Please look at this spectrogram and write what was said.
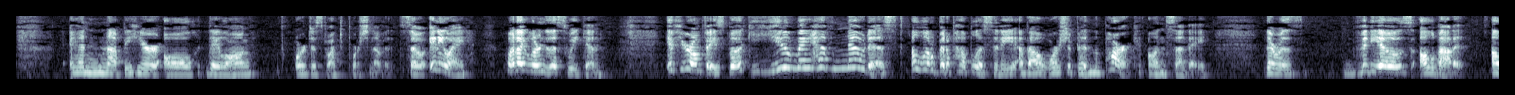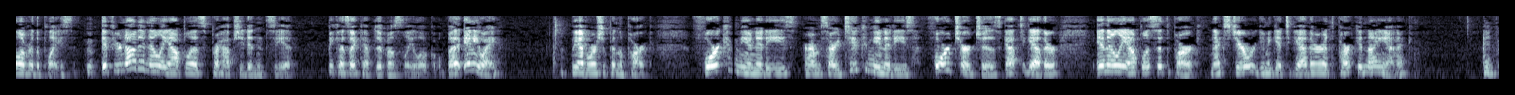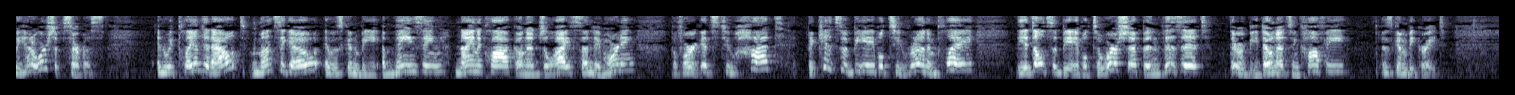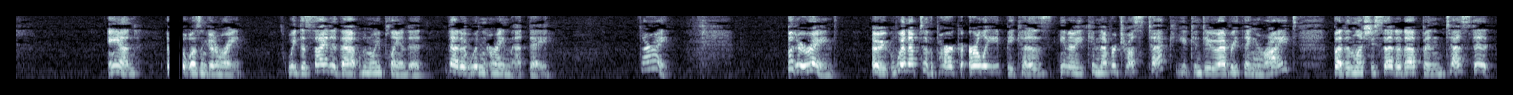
and not be here all day long or just watch a portion of it. So anyway, what I learned this weekend. If you're on Facebook, you may have noticed a little bit of publicity about worship in the park on Sunday. There was videos all about it, all over the place. If you're not in Illiopolis, perhaps you didn't see it because I kept it mostly local. But anyway, we had worship in the park. Four communities, or I'm sorry, two communities, four churches got together in Illiopolis at the park. Next year, we're going to get together at the park in Niantic. And we had a worship service. And we planned it out months ago. It was going to be amazing. Nine o'clock on a July Sunday morning before it gets too hot. The kids would be able to run and play. The adults would be able to worship and visit. There would be donuts and coffee. It was going to be great. And it wasn't going to rain. We decided that when we planned it, that it wouldn't rain that day. All right. But it rained. I went up to the park early because, you know, you can never trust tech. You can do everything right, but unless you set it up and test it,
